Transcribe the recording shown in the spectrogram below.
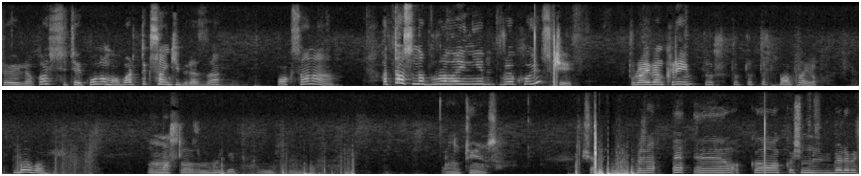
Şöyle kaç stek oğlum abarttık sanki biraz da. Baksana. Hatta aslında buraları niye buraya koyuyoruz ki? Burayı ben kırayım. Dur dur dur dur. Balta yok. Buna bak. Olması lazım. Ha gerçi kırmıştım. Unutuyorsun. Şimdi böyle e, e, dakika, dakika. Şimdi biz böyle bir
